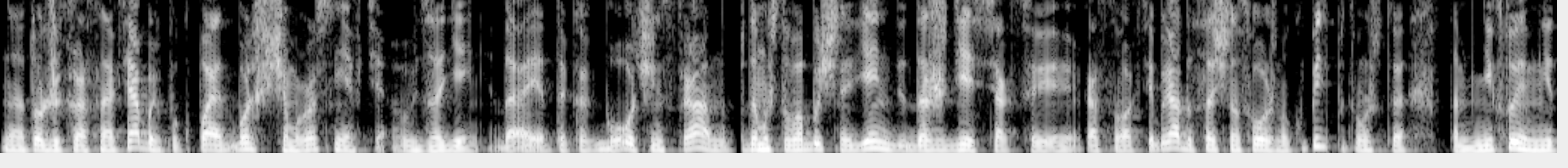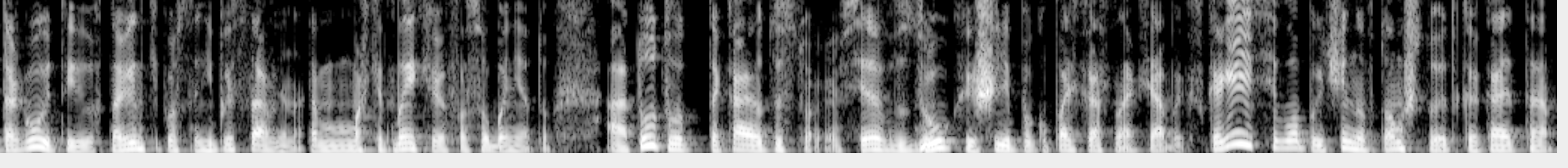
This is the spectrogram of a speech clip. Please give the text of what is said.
э, тот же Красный Октябрь покупает больше, чем Роснефти за день. Да, это как бы очень странно, потому что в обычный день даже 10 акций Красного Октября достаточно сложно купить, потому что там никто им не торгует, и их на рынке просто не представлено. Там маркетмейкеров особо нету. А тут вот такая вот история все вдруг решили покупать Красный Октябрь. Скорее всего, причина в том, что это какая-то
